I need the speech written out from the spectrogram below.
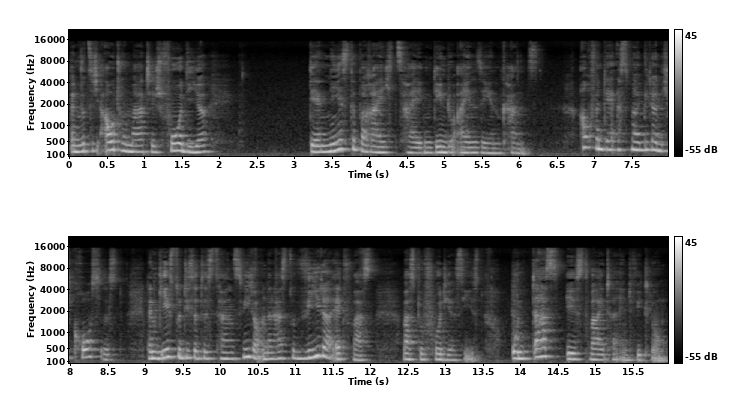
Dann wird sich automatisch vor dir der nächste Bereich zeigen, den du einsehen kannst. Auch wenn der erstmal wieder nicht groß ist. Dann gehst du diese Distanz wieder und dann hast du wieder etwas, was du vor dir siehst. Und das ist Weiterentwicklung.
